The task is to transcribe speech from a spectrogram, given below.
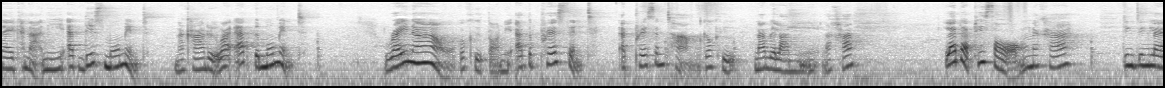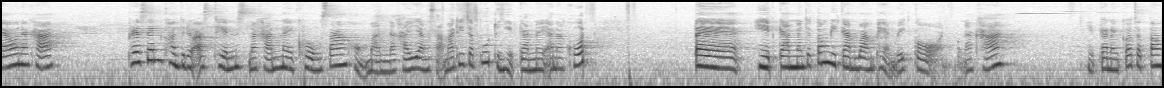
ในขณะนี้ at this moment นะคะ หรือว่า at the moment right now ก็คือตอนนี้ at the present at present time ก็คือณเวลานี้นะคะ และแบบที่สองนะคะ จริงๆแล้วนะคะ present continuous tense นะคะ ในโครงสร้างของมันนะคะ ยังสามารถที่จะพูดถึงเหตุการณ์ในอนาคต แต่เหตุการณ์นั้นจะต้องมีการวางแผนไว้ก่อนนะคะ เหตุการณ์นั้นก็จะต้อง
